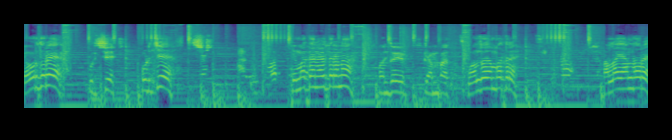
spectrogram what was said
ಯಾವ್ದು ರೀ ಕುಡ್ಚಿ. ಕುಡ್ಚಿ. ಕಿಮ್ಮತ್ ಏನ್ ಹೇಳ್ತೀರಣ್ಣ? ಒಂದು ಎಂಬತ್ತು. ಒಂದು ಎಂಬತ್ತು ರೀ ಅಲ್ಲ ಏನದವ್ರಿ?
